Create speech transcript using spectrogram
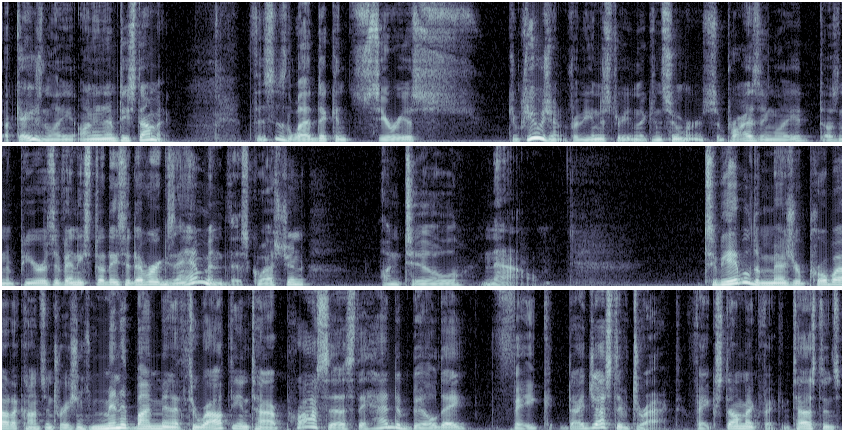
occasionally on an empty stomach. This has led to serious confusion for the industry and the consumer. Surprisingly, it doesn't appear as if any studies had ever examined this question until now. To be able to measure probiotic concentrations minute by minute throughout the entire process, they had to build a fake digestive tract, fake stomach, fake intestines,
